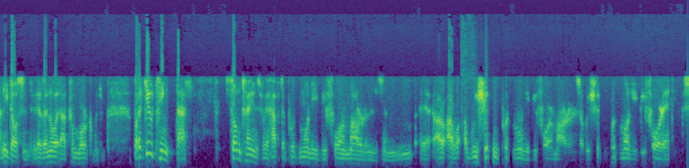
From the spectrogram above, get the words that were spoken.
and he doesn't because I know that from working with him. But I do think that sometimes we have to put money before morals, and uh, or, or we shouldn't put money before morals, or we shouldn't put money before ethics.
